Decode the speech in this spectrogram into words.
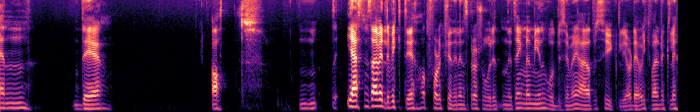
enn det at Jeg syns det er veldig viktig at folk finner inspirasjon i ting, men min hovedbekymring er at vi sykeliggjør det å ikke være lykkelig.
